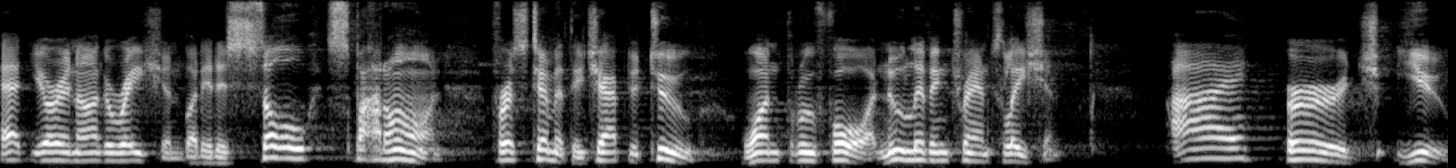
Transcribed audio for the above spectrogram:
at your inauguration, but it is so spot on. 1 Timothy chapter 2, 1 through 4, New Living Translation. I urge you,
